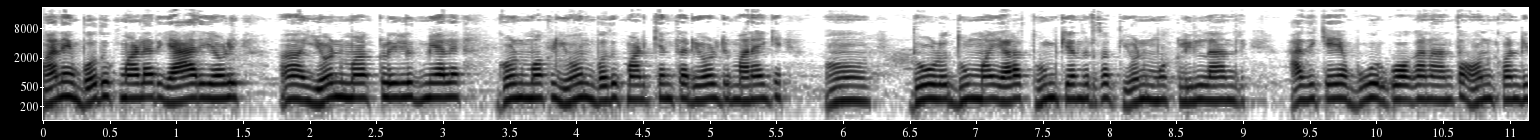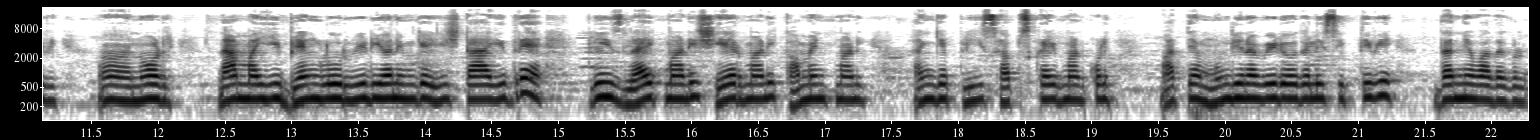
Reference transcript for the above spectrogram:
ಮನೆ ಬದುಕು ಮಾಡ್ಯಾರ ಯಾರು ಹೇಳಿ? ಹೆಣ್ಣು ಮಕ್ಳು ಇಲ್ಲದ ಮೇಲೆ ಗಂಡು ಮಕ್ಳು ಏನು ಬದುಕು ಮಾಡ್ಕೊಂತಾರೆ ಹೇಳ್ರಿ ಮನೆಗೆ? ಹ್ಞೂ ಧೂಳು ದುಮ್ಮ ಎಲ್ಲ ತುಂಬ್ಕೊಂಡಿರ್ತದೆ ಹೆಣ್ಣು ಮಕ್ಳು ಇಲ್ಲ ಅಂದ್ರೆ. ಅದಕ್ಕೆ ಊರಿಗೆ ಹೋಗೋಣ ಅಂತ ಅಂದ್ಕೊಂಡಿವಿ ನೋಡಿರಿ, ನಮ್ಮ ಈ ಬೆಂಗಳೂರು ವಿಡಿಯೋ ನಿಮಗೆ ಇಷ್ಟ ಆಗಿದ್ರೆ ಪ್ಲೀಸ್ ಲೈಕ್ ಮಾಡಿ ಶೇರ್ ಮಾಡಿ ಕಮೆಂಟ್ ಮಾಡಿ. ಹಂಗೆ ಪ್ಲೀಸ್ ಸಬ್ಸ್ಕ್ರೈಬ್ ಮಾಡ್ಕೊಳ್ಳಿ. ಮತ್ತೆ ಮುಂದಿನ ವಿಡಿಯೋದಲ್ಲಿ ಸಿಗ್ತೀವಿ. ಧನ್ಯವಾದಗಳು.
